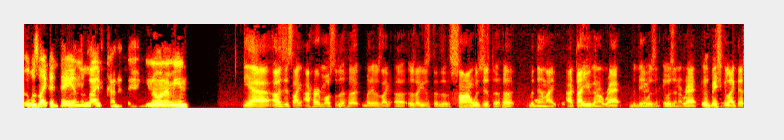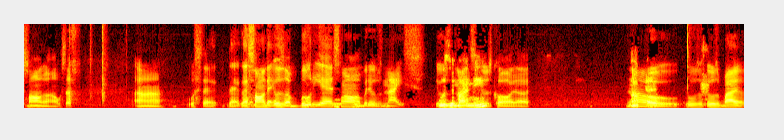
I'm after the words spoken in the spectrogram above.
It was like a day in the life kind of thing. You know what I mean? Yeah, I was just like I heard most of the hook, but it was like uh, it was like just the, the song was just the hook, but then like I thought you were gonna rap, but then it wasn't it wasn't a rap. It was basically like that song. Uh, what's that? Uh, what's that? That that song that it was a booty ass song, but it was nice. It Was it by me? It was called. Uh, no, it was it was by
